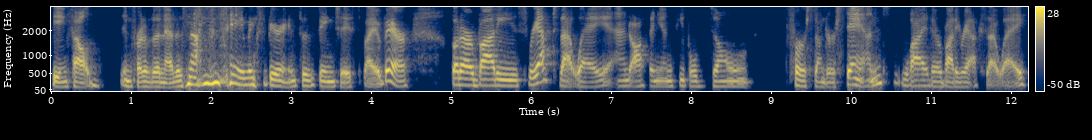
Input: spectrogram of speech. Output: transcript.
being fouled in front of the net is not the same experience as being chased by a bear. But our bodies react that way, and often young people don't first understand why their body reacts that way,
